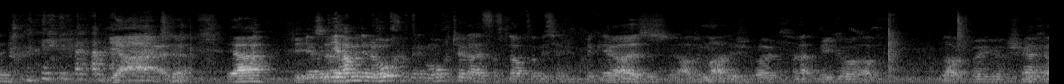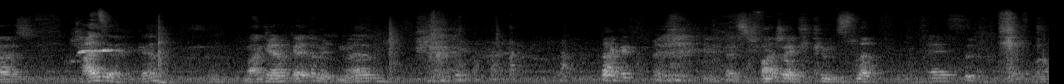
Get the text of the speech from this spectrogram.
allen. Ja, Alter. Ja, Die ist die ja- haben mit, den Hoch, mit dem Hochtöner ist das glaube ich so ein bisschen prekär. Ja, es ist automatisch, weil Ja. Mikro auf Lautsprecher, Spielkreis. Scheiße, gell? Manche haben Geld damit gemacht. Ähm. Danke. Das ist falscher Künstler. Es. Das war.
